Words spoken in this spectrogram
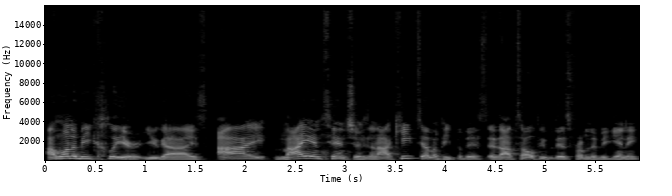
I want to be clear, you guys. I my intentions, and I keep telling people this, as I told people this from the beginning.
